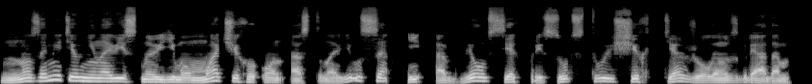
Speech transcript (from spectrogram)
но, заметив ненавистную ему мачеху, он остановился и обвел всех присутствующих тяжелым взглядом.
